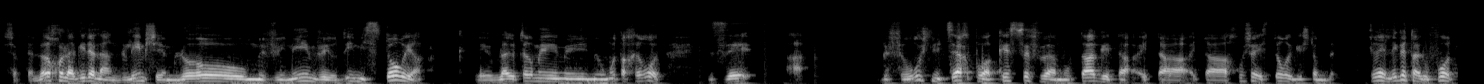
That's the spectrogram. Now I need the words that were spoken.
עכשיו, אתה לא יכול להגיד על האנגלים שהם לא מבינים ויודעים היסטוריה, אולי יותר מאומות אחרות. זה, בפירוש ניצח פה הכסף והמותג את, ה, את, ה, את החוש ההיסטורי. שאתה, תראה, ליגת האלופות,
